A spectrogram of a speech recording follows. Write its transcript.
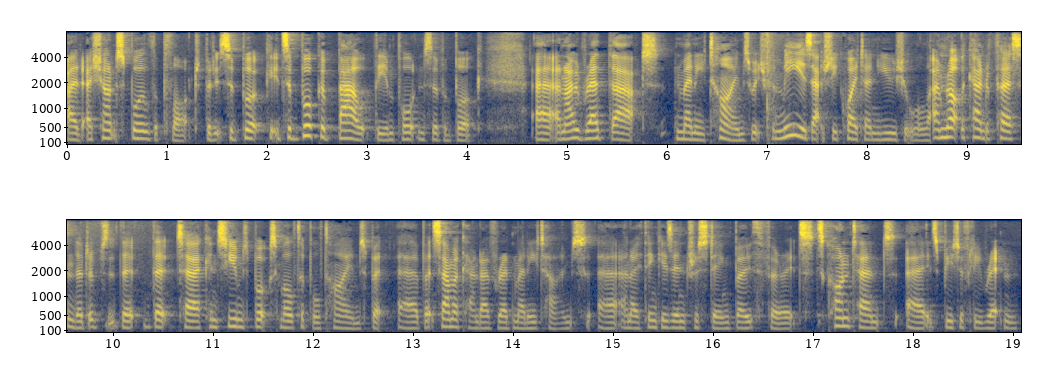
I, I, shan't spoil the plot, but it's a book. It's a book about the importance of a book, uh, and I read that many times, which for me is actually quite unusual. I'm not the kind of person that that that uh, consumes books multiple times, but uh, but Samarkand I've read many times, uh, and I think is interesting both for its, its content, uh, it's beautifully written,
